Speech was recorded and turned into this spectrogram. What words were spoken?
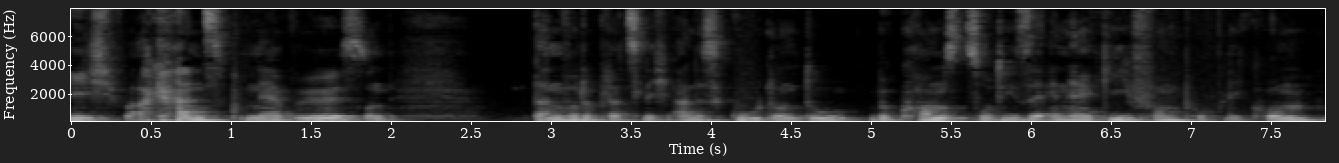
ich war ganz nervös und dann wurde plötzlich alles gut und du bekommst so diese Energie vom Publikum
